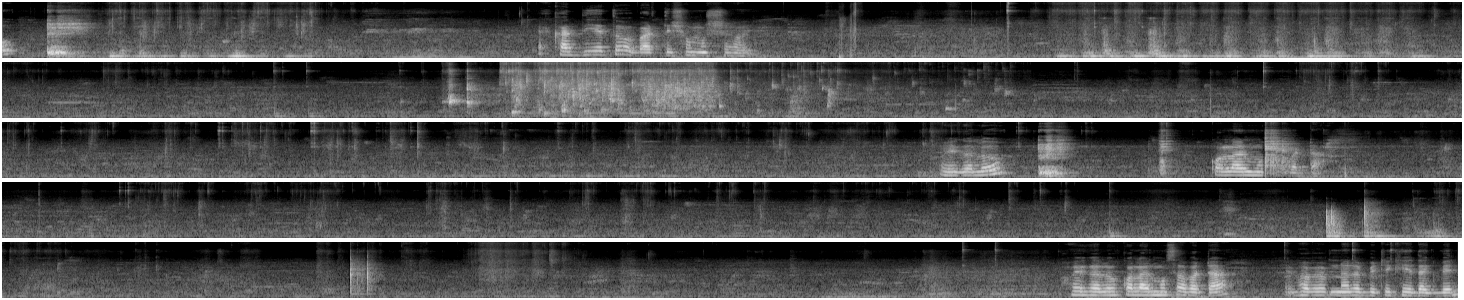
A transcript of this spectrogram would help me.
এক হাত দিয়ে তো বাড়তে সমস্যা হয়। হয়ে গেল কলার মোচা বাটা। হয়ে গেল কলার মোচা বাটা। এভাবে আপনারা বেটে খেয়ে দেখবেন।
